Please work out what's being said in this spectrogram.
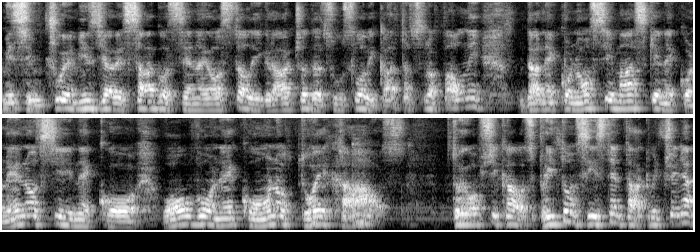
Mislim, čujem izjave Sagosena i ostali igrača da su uslovi katastrofalni, da neko nosi maske, neko ne nosi, neko ovo, neko ono, to je haos. To je opšti kaos. Pritom sistem takmičenja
